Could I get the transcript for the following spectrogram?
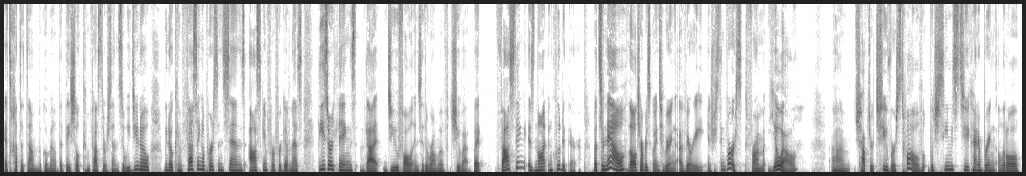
et chatatam v'gomer, that they shall confess their sins. So we do know, we know confessing a person's sins, asking for forgiveness, these are things that do fall into the realm of tshuva. But fasting is not included there. But so now the Alter is going to bring a very interesting verse from Yoel, um, chapter 2, verse 12, which seems to kind of bring a little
